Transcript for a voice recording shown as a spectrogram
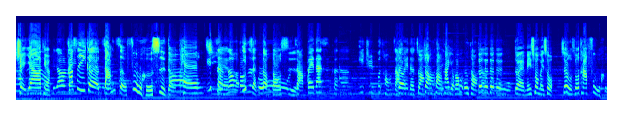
血压，比较，它是一个长者复合式的空间，一整栋一整栋都是长辈，但是可能依据不同长辈的状状况，它有不同。对对对对对，没错没错。所以我说它复合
